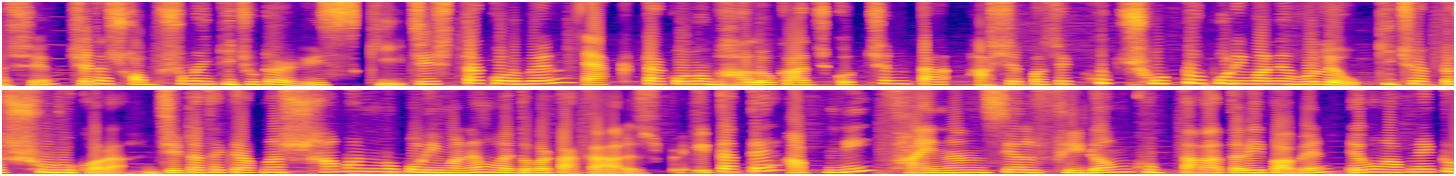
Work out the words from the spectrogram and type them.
আসে, সেটা সবসময় কিছুটা রিস্কি চেষ্টা করবেন একটা কোনো ভালো কাজ করছেন, তার আশেপাশে খুব ছোট পরিমাণে হলেও কিছু একটা শুরু করা, যেটা থেকে আপনার সামান্য পরিমাণেও হয়তো বা টাকা আসবে। এটাতে আপনি ফাইন্যান্সিয়াল ফ্রিডম খুব তাড়াতাড়ি পাবেন এবং আপনি একটু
